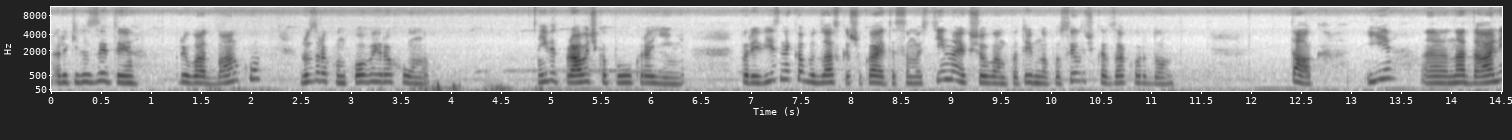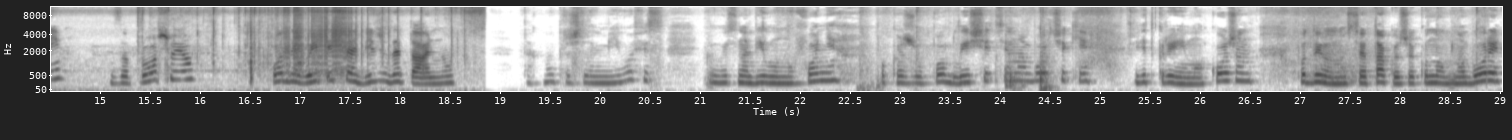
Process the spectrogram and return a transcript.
реквізити Приватбанку, розрахунковий рахунок і відправочка по Україні. Перевізника, будь ласка, шукайте самостійно, якщо вам потрібна посилочка за кордон. Так, і е, надалі запрошую подивитися більш детально. Так, ми прийшли в мій офіс. І ось на білому фоні покажу поближче ці наборчики. Відкриємо кожен. Подивимося, також економ набори.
